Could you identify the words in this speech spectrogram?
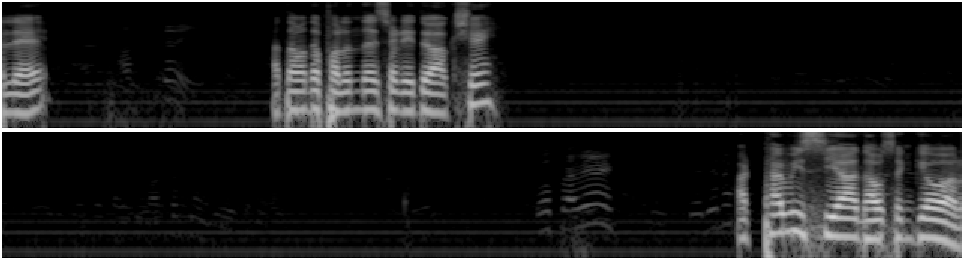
झालंय आता मात्र फलंदाजीसाठी येतोय अक्षय. अठ्ठावीस या धावसंख्येवर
